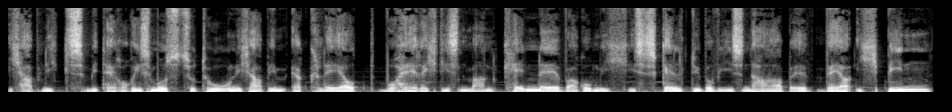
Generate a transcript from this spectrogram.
ich habe nichts mit Terrorismus zu tun. Ich habe ihm erklärt, woher ich diesen Mann kenne, warum ich dieses Geld überwiesen habe, wer ich bin.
